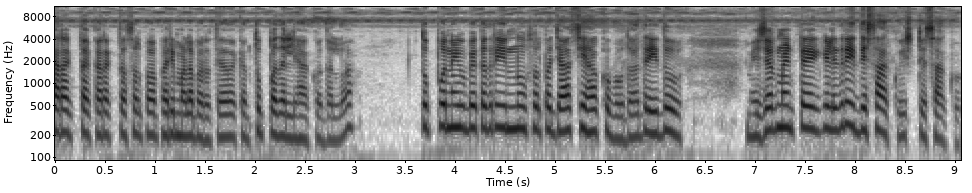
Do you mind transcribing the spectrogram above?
ಕರಗ್ತಾ ಕರಗ್ತಾ ಸ್ವಲ್ಪ ಪರಿಮಳ ಬರುತ್ತೆ, ಅದಕ್ಕೆ ತುಪ್ಪದಲ್ಲಿ ಹಾಕೋದಲ್ವ? ತುಪ್ಪ ನೀವು ಬೇಕಾದರೆ ಇನ್ನೂ ಸ್ವಲ್ಪ ಜಾಸ್ತಿ ಹಾಕೋಬೋದು, ಆದರೆ ಇದು ಮೆಜರ್ಮೆಂಟ್ ಕೇಳಿದರೆ ಇದೇ ಸಾಕು, ಇಷ್ಟೇ ಸಾಕು.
